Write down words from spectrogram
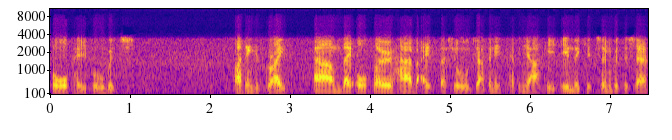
four people, which I think is great. Um, they also have a special Japanese teppanyaki in the kitchen with the chef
